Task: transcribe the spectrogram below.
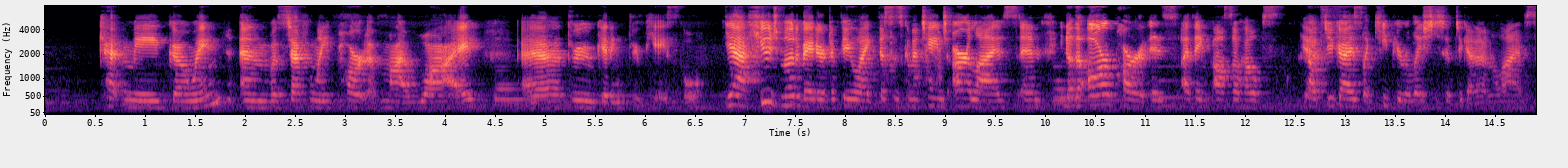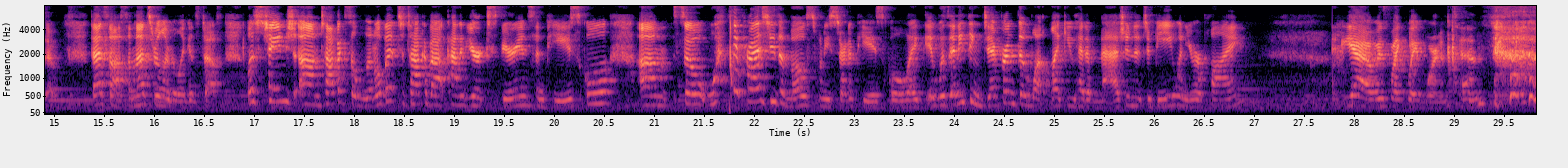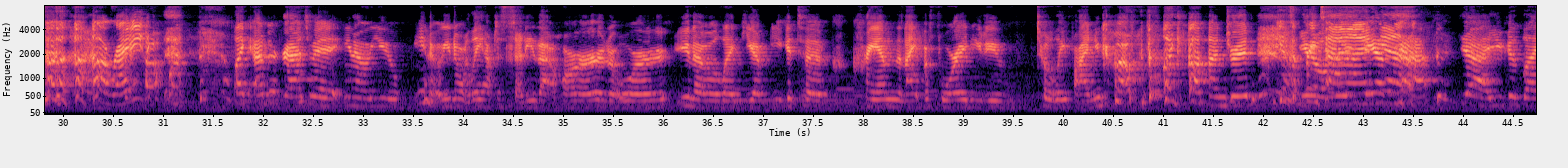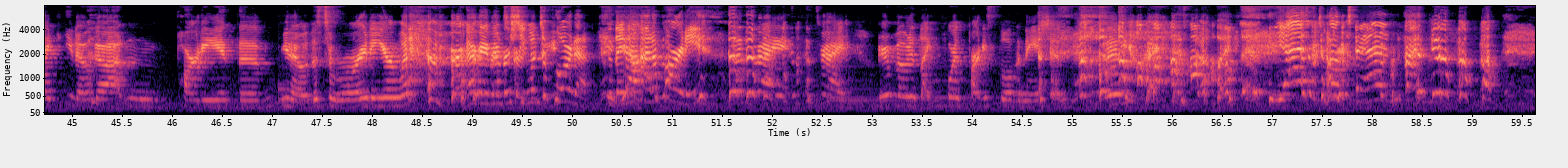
kept me going and was definitely part of my why uh, through getting through PA school. Yeah, huge motivator to feel like this is going to change our lives, and you know the R part is I think also helps helps you guys like keep your relationship together and alive. So that's awesome. That's really really good stuff. Let's change um, topics a little bit to talk about kind of your experience in PA school. Um, so what surprised you the most when you started PA school? Like, it was anything different than what like you had imagined it to be when you were applying? Yeah, it was like way more intense. right? like undergraduate, you know, you you know, you don't really have to study that hard or, you know, like you have, you get to cram the night before and you do totally fine. You come out with like a hundred. You get some free know, time. Yeah, yeah. Yeah, you could like, you know, go out and party at the you know the sorority or whatever. I remember she went to Florida, so they yeah. how to party. that's right. That's right. We were voted like fourth party school of the nation. anyway, so like, yes, top ten.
